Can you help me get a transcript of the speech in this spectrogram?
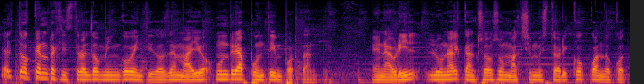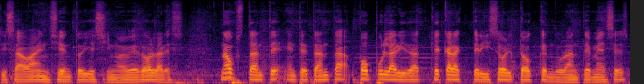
el token registró el domingo 22 de mayo un reapunte importante. En abril, Luna alcanzó su máximo histórico cuando cotizaba en 119 dólares. No obstante, entre tanta popularidad que caracterizó el token durante meses,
